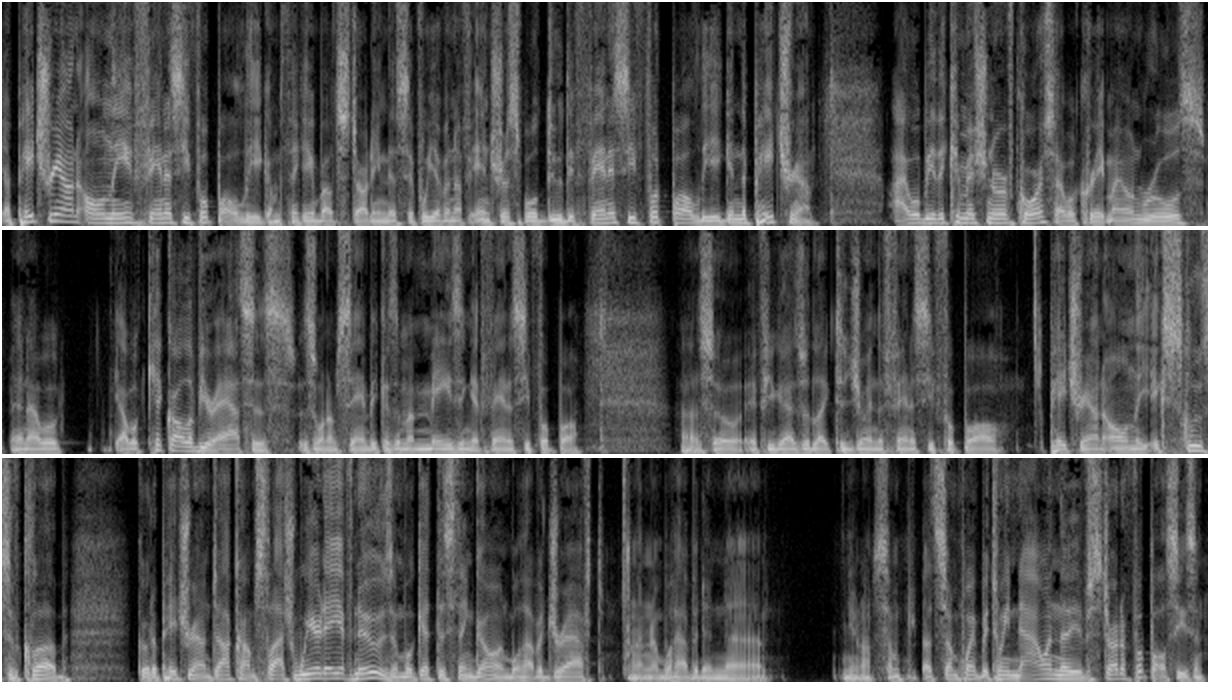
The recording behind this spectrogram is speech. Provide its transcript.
a Patreon only fantasy football league. I'm thinking about starting this. If we have enough interest, we'll do the fantasy football league in the Patreon. I will be the commissioner, of course. I will create my own rules, and I will I will kick all of your asses. Is what I'm saying because I'm amazing at fantasy football. Uh, so if you guys would like to join the fantasy football Patreon only exclusive club, go to patreon.com slash weird AF news and we'll get this thing going. We'll have a draft. I don't know. We'll have it in uh, you know, some at some point between now and the start of football season.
